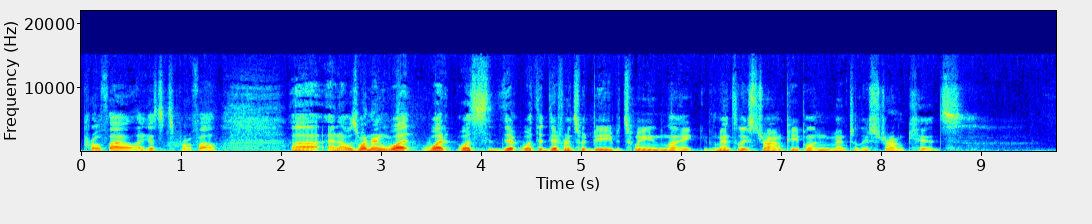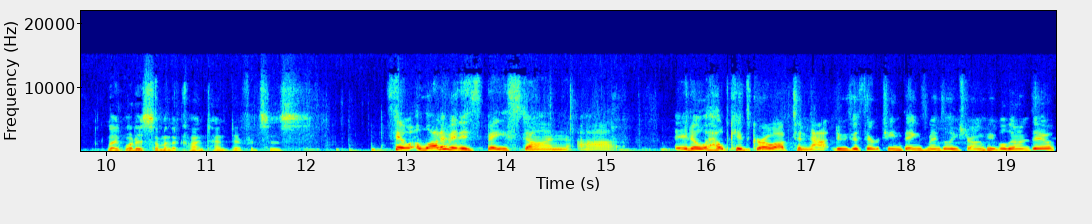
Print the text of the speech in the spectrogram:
profile. I guess it's a profile. Uh, and I was wondering what what what's the what the difference would be between like mentally strong people and mentally strong kids. Like, what are some of the content differences? So a lot of it is based on uh, it'll help kids grow up to not do the thirteen things mentally strong people don't do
